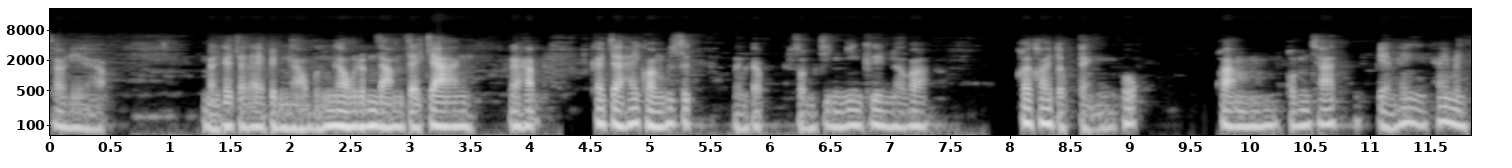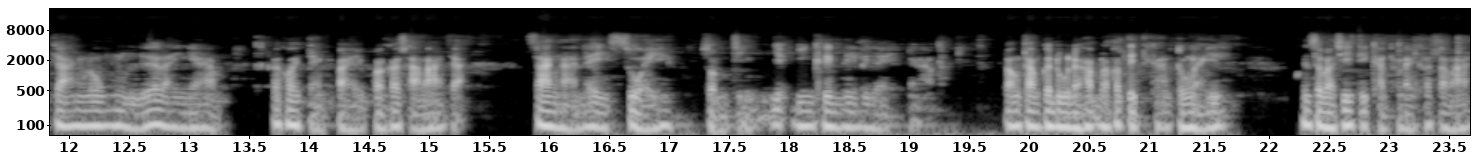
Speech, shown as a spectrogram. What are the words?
เท่านี้นะครับ มันก็จะได้เป็นเงาเหมือนเงาดำๆแต่จางนะครับ ก็จะให้ความรู้สึกเหมือนกับสมจริงยิ่งขึ้น แล้วก็ค่อยๆตกแต่งพวกความคมชัด เปลี่ยนให้ให้มันจางลงหรืออะไรเงี้ยครับค่อยๆแต่งไปมันก็สามารถจะสร้างงานได้สวยสมจริงยิ่งขึ้นเรื่อยๆนะครับ ลองทำกันดูนะครับ แล้วก็ติดขัดตรงไหนเพื่อนสมาชิกติดขัดตรงไหนก็สามารถ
